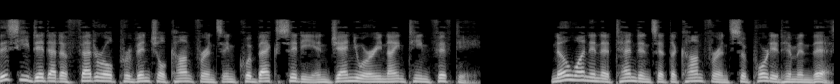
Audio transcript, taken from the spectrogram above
This he did at a federal provincial conference in Quebec City in January 1950. No one in attendance at the conference supported him in this.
